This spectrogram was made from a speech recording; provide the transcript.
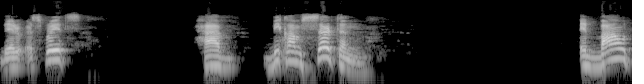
their spirits have become certain about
